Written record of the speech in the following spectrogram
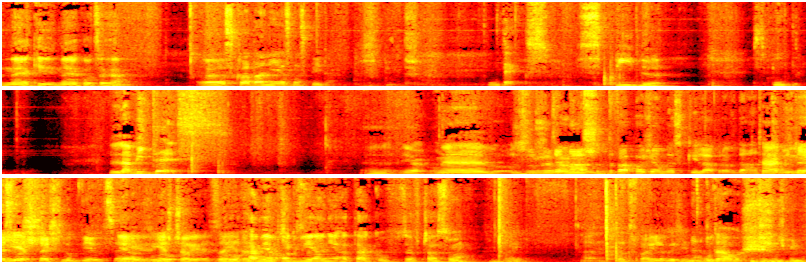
na, jaki, na jaką cechę? E, skradanie jest na speed. Dex. Speed. Speed. La vitesse. E, Ja, E, Ty zużywam... masz dwa poziomy skilla, prawda? Tak, Czyli to jest już jeszcze- 6 lub więcej. ja i jeszcze jeden uruchamiam odbijanie ataków zawczasu. To trwa ile godziny? Udało się. 10 minut.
